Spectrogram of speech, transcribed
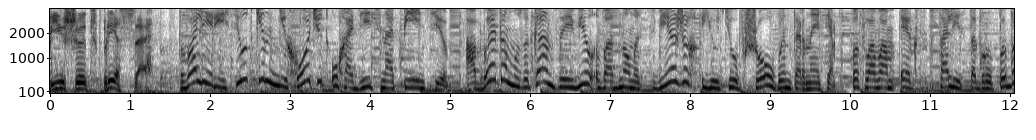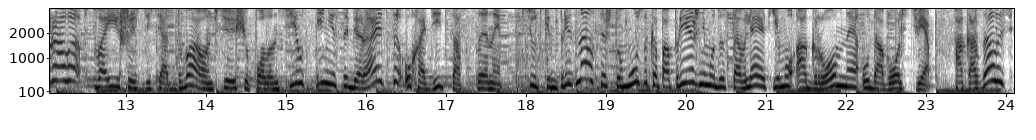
Пишет пресса. Валерий Сюткин не хочет уходить на пенсию. Об этом музыкант заявил в одном из свежих YouTube-шоу в интернете. По словам экс-солиста группы «Браво», в свои 62 он все еще полон сил и не собирается уходить со сцены. Сюткин признался, что музыка по-прежнему доставляет ему огромное удовольствие. Оказалось,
